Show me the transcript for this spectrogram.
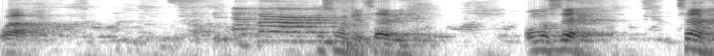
Wow. This one gets heavy. Almost there. 10.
